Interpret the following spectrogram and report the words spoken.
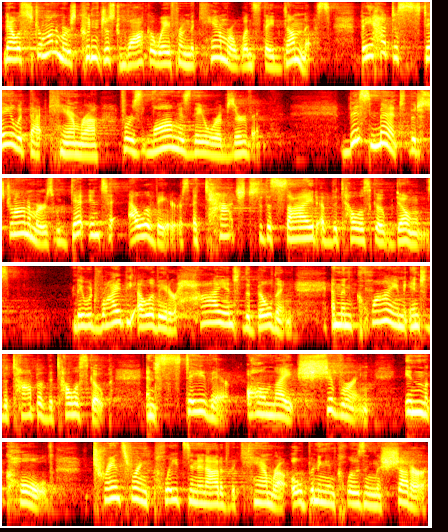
Now, astronomers couldn't just walk away from the camera once they'd done this. They had to stay with that camera for as long as they were observing. This meant that astronomers would get into elevators attached to the side of the telescope domes they would ride the elevator high into the building and then climb into the top of the telescope and stay there all night, shivering in the cold, transferring plates in and out of the camera, opening and closing the shutter,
